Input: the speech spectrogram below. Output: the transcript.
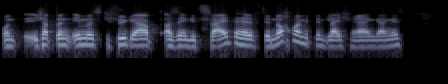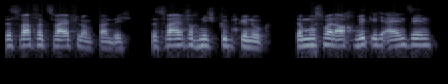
Und ich habe dann eben das Gefühl gehabt, als er in die zweite Hälfte nochmal mit dem gleichen reingegangen ist, das war Verzweiflung, fand ich. Das war einfach nicht gut genug. Da muss man auch wirklich einsehen,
